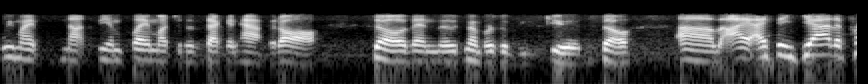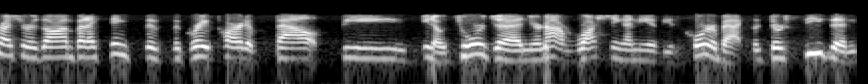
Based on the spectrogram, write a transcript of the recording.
we might not see him play much of the second half at all. So then those numbers would be skewed. So um, I, I think, yeah, the pressure is on, but I think the, the great part about being, you know, Georgia and you're not rushing any of these quarterbacks, like their season,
